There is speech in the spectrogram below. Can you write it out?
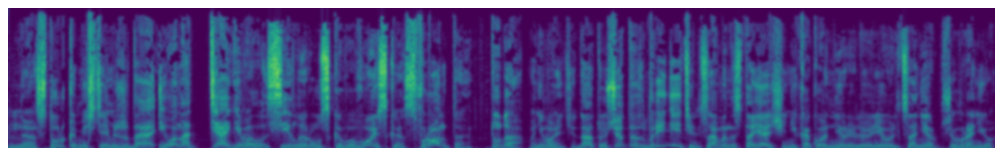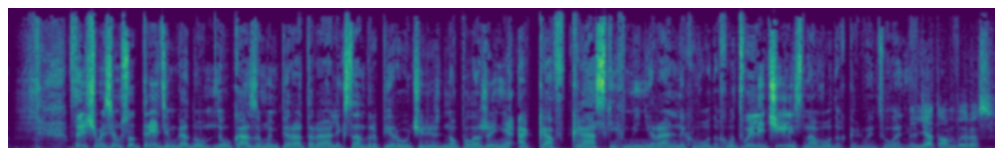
с турками, с теми же, да, и он оттягивал силы русского войска с фронта туда, понимаете, да, то есть это вредитель, самый настоящий, никакой он не револю- революционер, все вранье. В 1803 году указом императора Александра I учреждено положение о кавказских минеральных водах. Вот вы лечились на водах когда-нибудь, Владик? Я там вырос.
